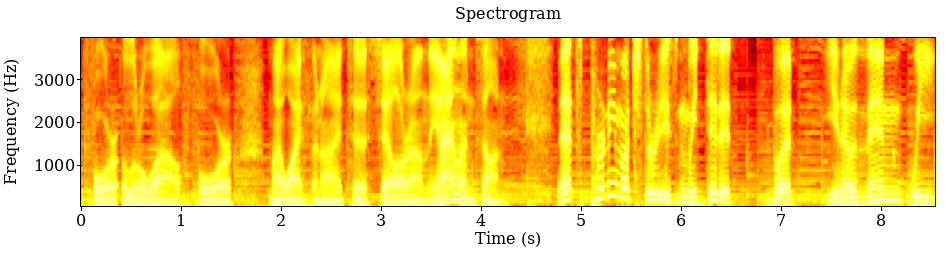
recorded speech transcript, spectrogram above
for a little while for my wife and I to sail around the islands on. That's pretty much the reason we did it. But you know, then we,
